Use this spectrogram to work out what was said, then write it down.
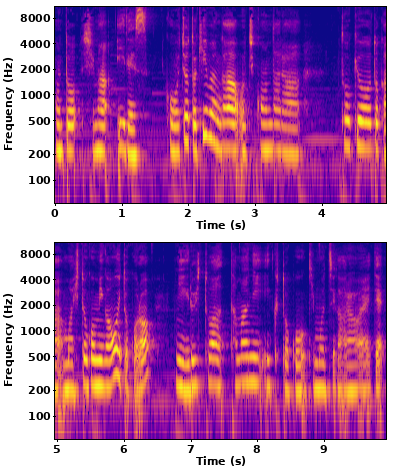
本当島いいです。こうちょっと気分が落ち込んだら東京とか、まあ、人混みが多いところにいる人はたまに行くとこう気持ちが現れて。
